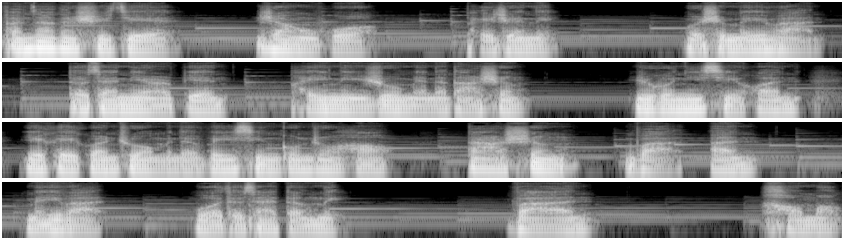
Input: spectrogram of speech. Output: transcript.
烦躁的世界，让我陪着你。我是每晚。都在你耳边陪你入眠的大圣，如果你喜欢，也可以关注我们的微信公众号“大圣晚安”，每晚我都在等你，晚安，好梦。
